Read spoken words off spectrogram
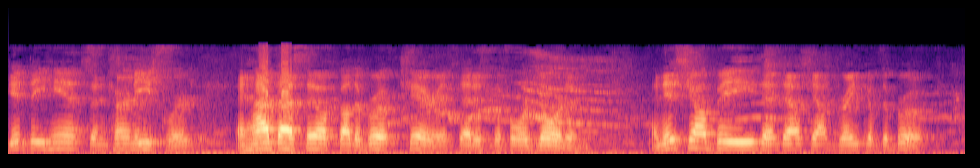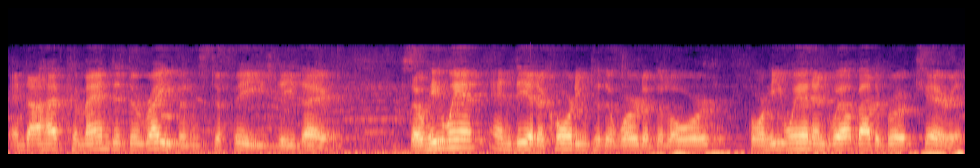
Get thee hence and turn eastward and hide thyself by the brook Cherith that is before Jordan. And it shall be that thou shalt drink of the brook, and I have commanded the ravens to feed thee there. So he went and did according to the word of the Lord, for he went and dwelt by the brook Cherith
